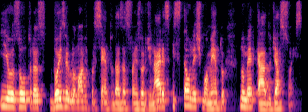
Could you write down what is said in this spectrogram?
e os outros 2,9% das ações ordinárias estão neste momento no mercado de ações.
